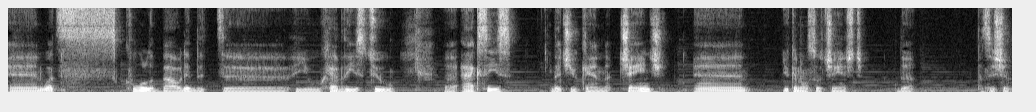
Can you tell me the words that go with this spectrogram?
And what's cool about it that uh, you have these two uh, axes that you can change and you can also change the position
